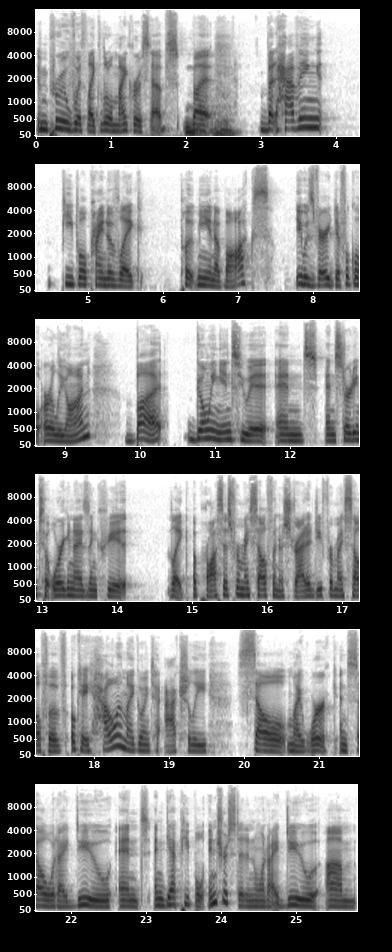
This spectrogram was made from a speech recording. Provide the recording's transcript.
improve with like little micro steps. But but having people kind of like put me in a box, it was very difficult early on, but going into it and and starting to organize and create like a process for myself and a strategy for myself of okay how am i going to actually sell my work and sell what i do and and get people interested in what i do um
